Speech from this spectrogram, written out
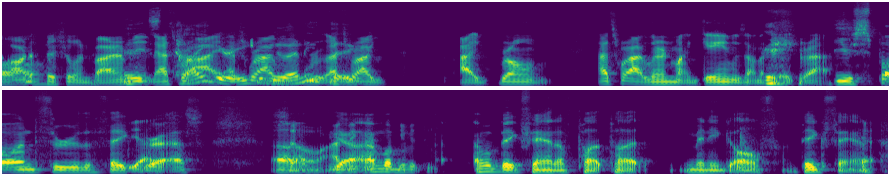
Oh, artificial environment. That's where I. That's where I. can do grew- That's where I. I grown. That's where I learned my game was on the fake grass. you spawned through the fake Yes. grass. so Um, I yeah, think I I'm a give it to I'm a big fan of putt putt mini golf. Big fan. Yeah.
